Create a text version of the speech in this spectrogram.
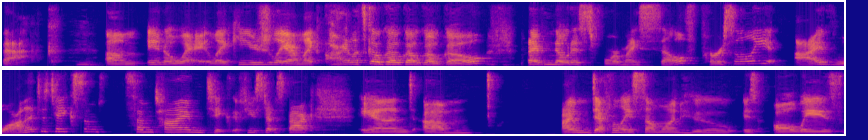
back hmm. um, in a way. Like usually i'm like all right let's go go go go go. But i've noticed for myself personally i've wanted to take some some time take a few steps back. And um, i'm definitely someone who is always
